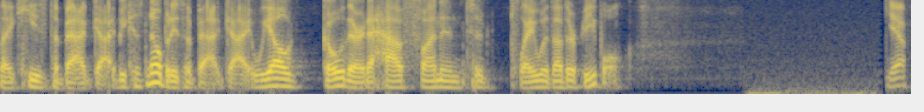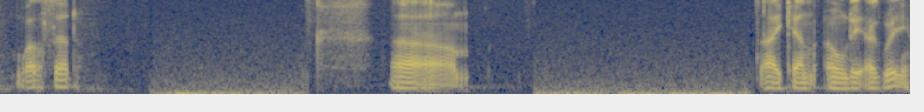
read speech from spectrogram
like he's the bad guy because nobody's a bad guy. We all go there to have fun and to play with other people. Yeah, well said. Um, I can only agree.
